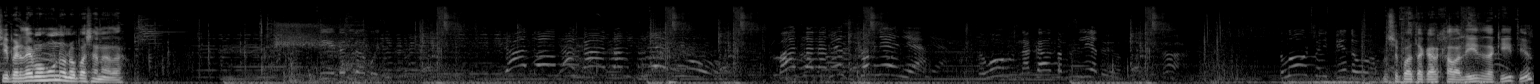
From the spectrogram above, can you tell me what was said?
Si perdemos uno no pasa nada. No se puede atacar jabalí desde aquí, tío.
